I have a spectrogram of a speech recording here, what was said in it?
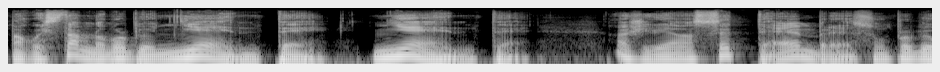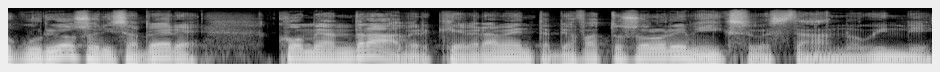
ma quest'anno proprio niente, niente. Ah, ci vediamo a settembre, sono proprio curioso di sapere come andrà perché veramente abbiamo fatto solo remix quest'anno, quindi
